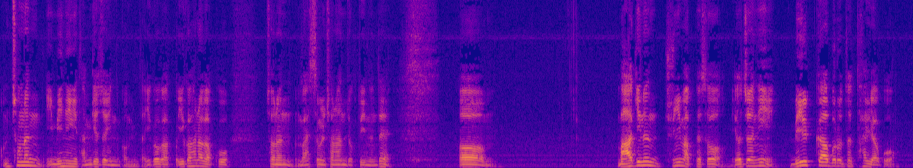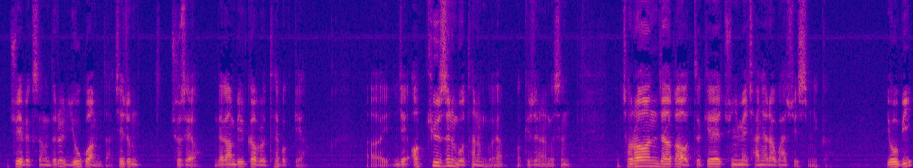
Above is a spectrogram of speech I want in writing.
엄청난 이 미닝이 담겨져 있는 겁니다. 이거 갖고 이거 하나 갖고 저는 말씀을 전한 적도 있는데 어, 마귀는 주님 앞에서 여전히 밀값으로 더 타려고 주의 백성들을 요구합니다. 제 좀 주세요. 내가 밀값으로 해볼게요. 어, 이제 어큐즈는 못하는 거예요. 어큐즈라는 것은 저런 자가 어떻게 주님의 자녀라고 할 수 있습니까? 욥이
